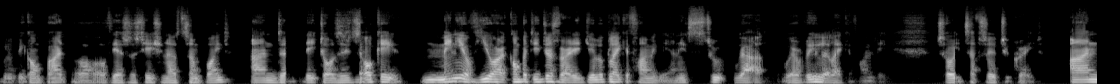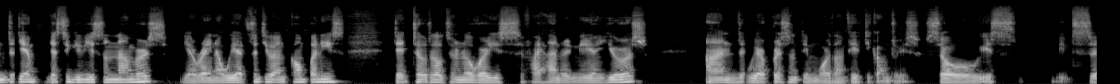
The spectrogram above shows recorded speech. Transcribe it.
will become part of the association at some point, And uh, they told us, okay, many of you are competitors, but you look like a family. And it's true. We are, we're really like a family. So it's absolutely great. And uh, yeah, just to give you some numbers, yeah, right now we have 21 companies. The total turnover is 500 million euros and we are present in more than 50 countries. So it's, it's, uh,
